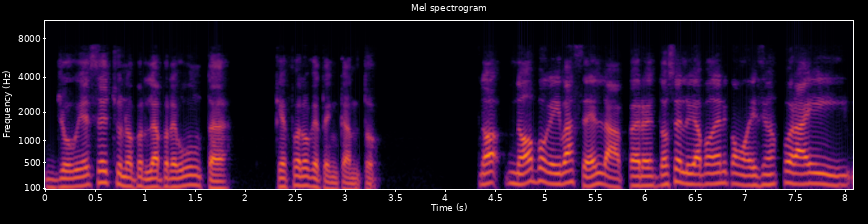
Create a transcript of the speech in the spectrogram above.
yo hubiese hecho una, la pregunta, ¿qué fue lo que te encantó? No, no, porque iba a hacerla, pero entonces lo iba a poner, como decimos por ahí,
